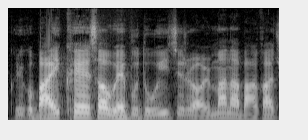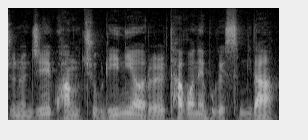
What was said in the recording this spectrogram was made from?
그리고 마이크에서 외부 노이즈를 얼마나 막아주는지 광축 리니어를 타건해 보겠습니다.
